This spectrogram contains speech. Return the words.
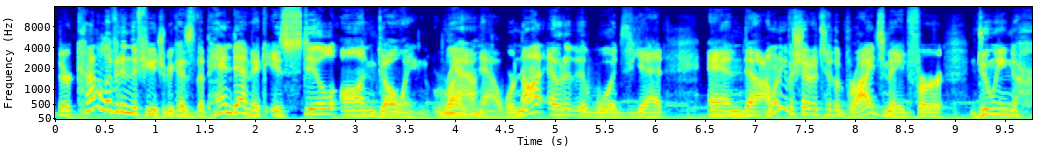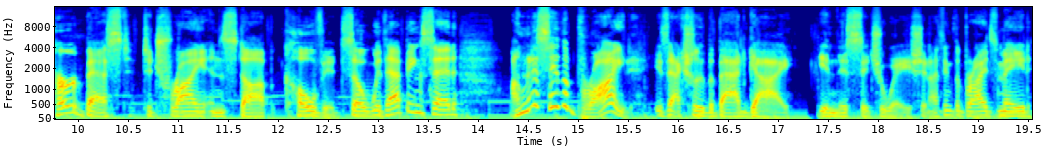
They're kind of living in the future because the pandemic is still ongoing right Yeah. now. We're not out of the woods yet. And uh, I want to give a shout out to the bridesmaid for doing her best to try and stop COVID. So, with that being said, I'm going to say the bride is actually the bad guy in this situation. I think the bridesmaid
